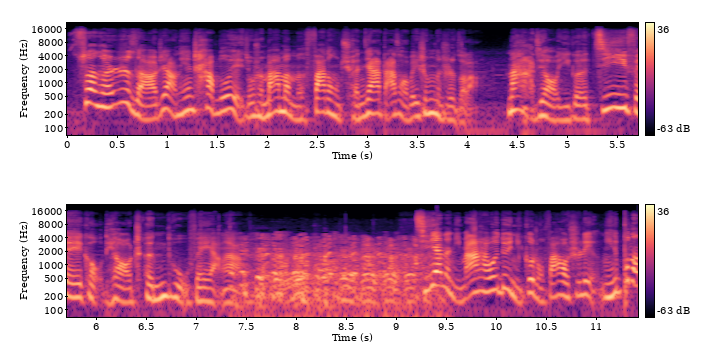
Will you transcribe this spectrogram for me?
算算日子啊，这两天差不多也就是妈妈们发动全家打扫卫生的日子了。那叫一个鸡飞狗跳、尘土飞扬啊！期间呢，你妈还会对你各种发号施令，你不能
